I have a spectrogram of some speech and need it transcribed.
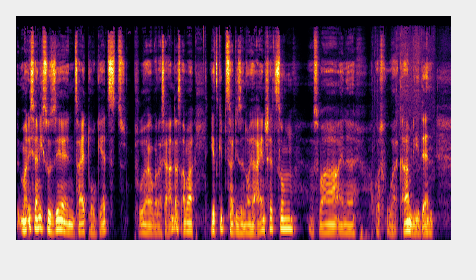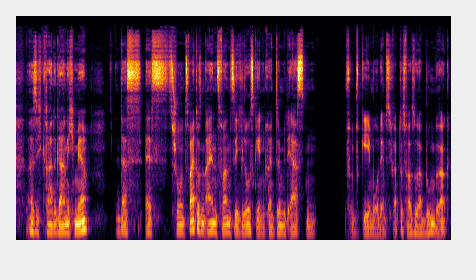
man ist ja nicht so sehr in Zeitdruck jetzt. Früher war das ja anders, aber jetzt gibt es halt diese neue Einschätzung. Das war eine, oh Gott, woher kam die denn? Weiß ich gerade gar nicht mehr. Dass es schon 2021 losgehen könnte mit ersten 5G-Modems. Ich glaube, das war sogar Bloomberg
